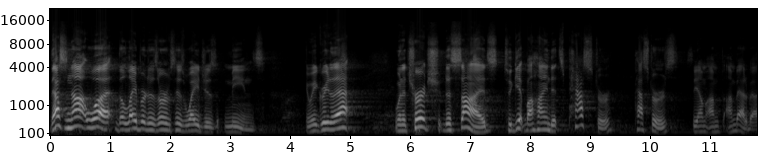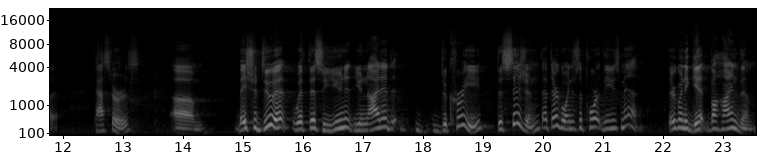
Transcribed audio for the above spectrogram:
That's not what the labor deserves his wages means. Can we agree to that? When a church decides to get behind its pastor, pastors, see, I'm, I'm, I'm bad about it, pastors, um, they should do it with this unit, united decree, decision that they're going to support these men. They're going to get behind them.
